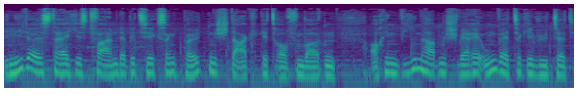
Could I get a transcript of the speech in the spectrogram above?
In Niederösterreich ist vor allem der Bezirk St. Pölten stark getroffen worden. Auch in Wien haben schwere Unwetter gewütet.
